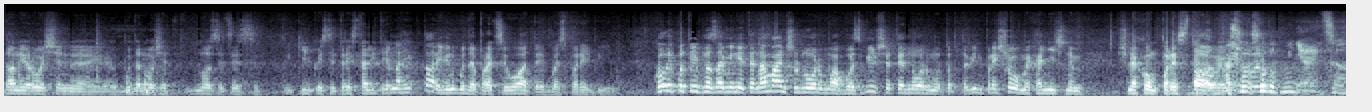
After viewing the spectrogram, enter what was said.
Даний розчин е, буде носити- з кількості 300 літрів на гектар, і він буде працювати безперебійно. Коли потрібно замінити на меншу норму або збільшити норму, тобто він прийшов механічним шляхом переставив. А що, що тут міняється?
